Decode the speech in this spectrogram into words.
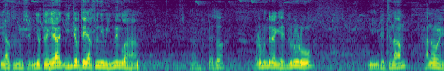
예약 손님 있어. 이제부터 예약 이제부터 예약 손님이 있는 거야. 어, 그래서 여러분들에게 눈으로 이 베트남 하노이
